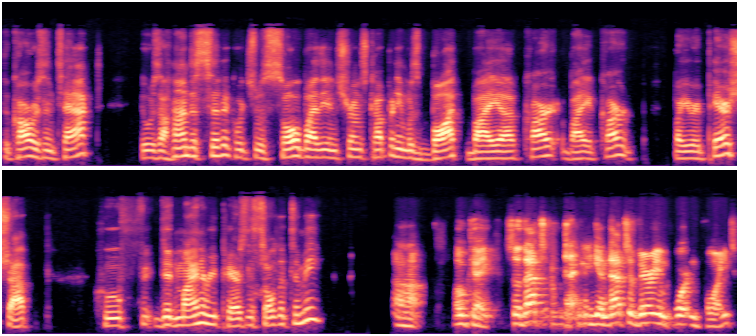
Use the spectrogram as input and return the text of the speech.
The car was intact. It was a Honda Civic, which was sold by the insurance company and was bought by a car by a car by a repair shop, who f- did minor repairs and sold it to me. Uh huh. Okay, so that's again that's a very important point.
